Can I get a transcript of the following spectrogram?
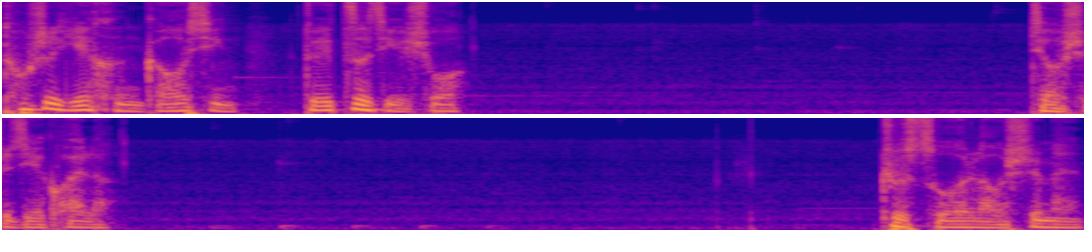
同时也很高兴对自己说：教师节快乐。祝所有老师们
